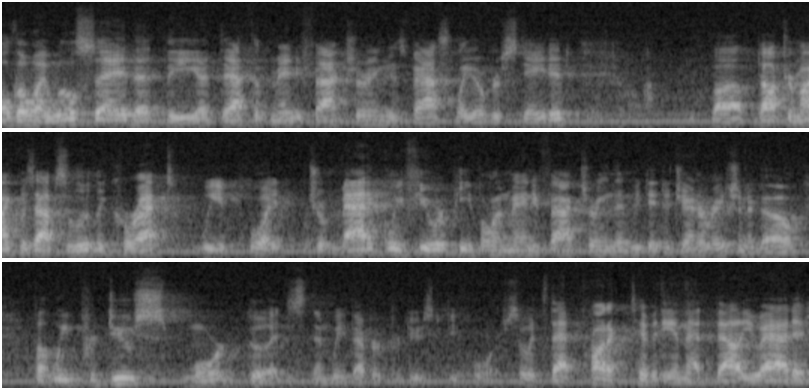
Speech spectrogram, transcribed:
although I will say that the uh, death of manufacturing is vastly overstated. Uh, Dr. Mike was absolutely correct. We employ dramatically fewer people in manufacturing than we did a generation ago, but we produce more goods than we've ever produced before. So it's that productivity and that value added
